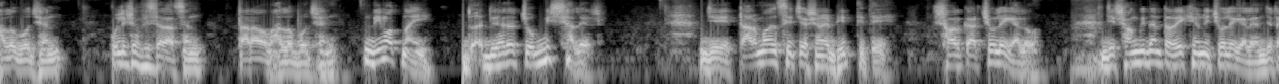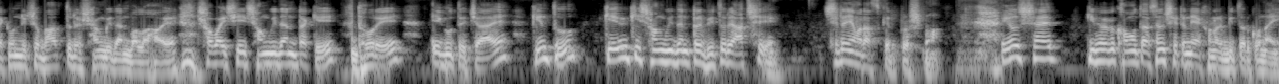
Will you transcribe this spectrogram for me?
ভালো বোঝেন। পুলিশ অফিসার আছেন, তারাও ভালো বোঝেন। দ্বিমত নাই। দুই হাজার চব্বিশ সালের যে টার্মোয়াল সিচুয়েশনের ভিত্তিতে সরকার চলে গেল যে সংবিধানটা রেখে উনি চলে গেলেন, যেটাকে উনিশশো বাহাত্তরের সংবিধান বলা হয়, সবাই সেই সংবিধানটাকে ধরে এগুতে চায়, কিন্তু কেউ কি সংবিধানটার ভিতরে আছে? সেটাই আমার আজকের প্রশ্ন। ইউনুস সাহেব কীভাবে ক্ষমতা আছেন সেটা নিয়ে এখন আর বিতর্ক নাই।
